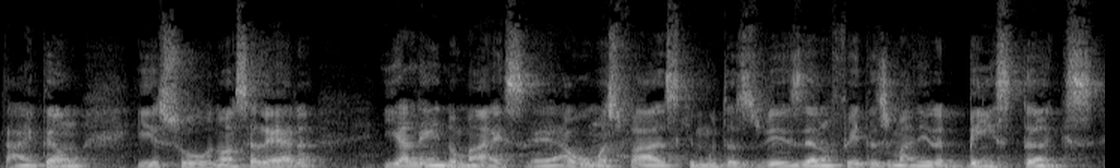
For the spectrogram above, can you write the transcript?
Tá? Então, isso não acelera. E além do mais, é, algumas fases que muitas vezes eram feitas de maneira bem estanques,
